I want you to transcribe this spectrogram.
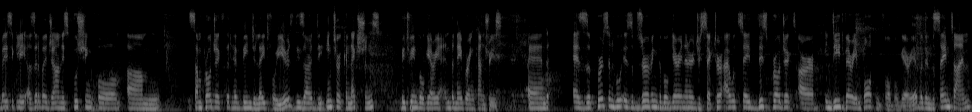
Basically, Azerbaijan is pushing for um, some projects that have been delayed for years. These are the interconnections between Bulgaria and the neighboring countries. And as a person who is observing the Bulgarian energy sector, I would say these projects are indeed very important for Bulgaria, but in the same time,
